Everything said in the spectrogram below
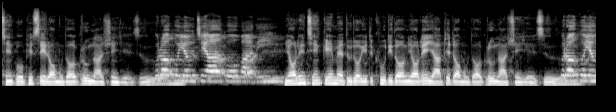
ခြင်းကို ဖြစ်စေတော်မူသောကရုဏာရှင်ယေရှုကိုရောကိုယုံကြည်အားကိုးပါသည်မျော်လင့်ခြင်းကင်းမဲ့သူတို့၏တခုတည်းသောမျော်လင့်ရာဖြစ်တော်မူသောကရုဏာရှင်ယေရှုကိုရောကိုယုံ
